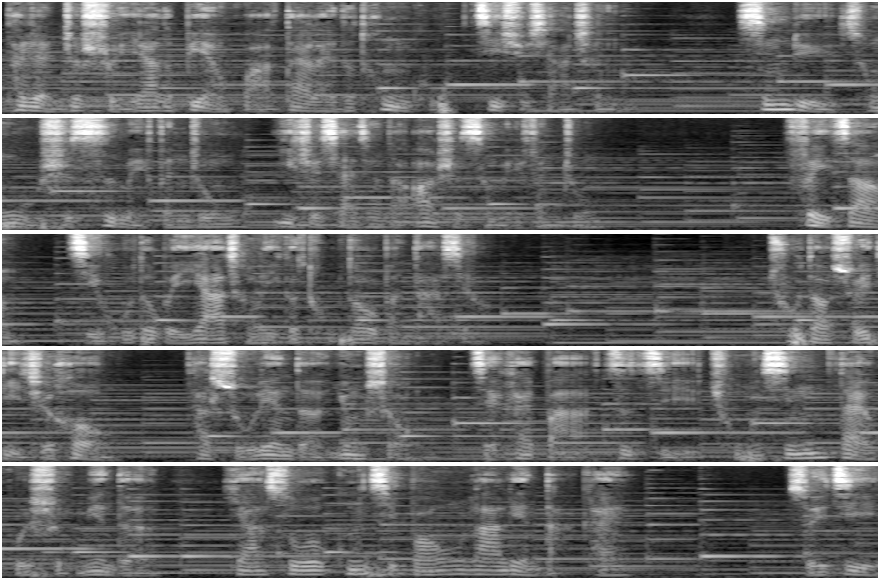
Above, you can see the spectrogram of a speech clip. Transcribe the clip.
他忍着水压的变化带来的痛苦，继续下沉，心率从五十次每分钟一直下降到二十次每分钟。肺脏几乎都被压成了一个土豆般大小。触到水底之后，他熟练地用手解开把自己重新带回水面的压缩空气包拉链打开，随即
